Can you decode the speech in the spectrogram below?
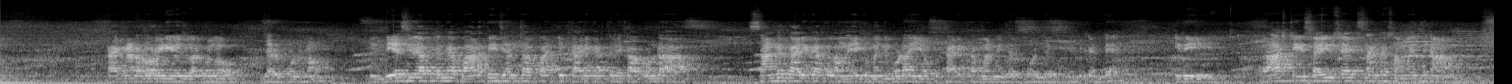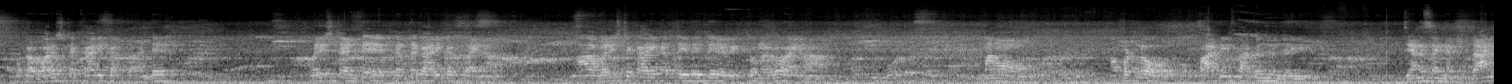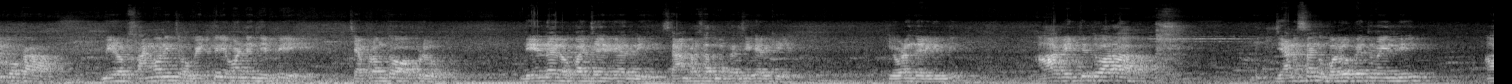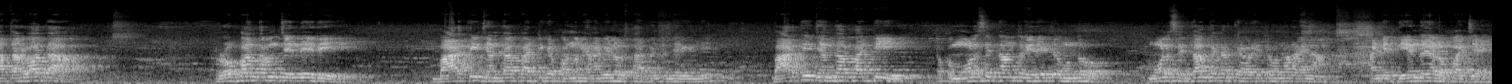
కాకినాడ రూరల్ నియోజకవర్గంలో జరుపుకుంటున్నాం. ఇది దేశవ్యాప్తంగా భారతీయ జనతా పార్టీ కార్యకర్తలే కాకుండా సంఘ కార్యకర్తలు అనేక మంది కూడా ఈ యొక్క కార్యక్రమాన్ని జరుపుకోవడం జరుగుతుంది. ఎందుకంటే ఇది రాష్ట్రీయ స్వయం సేవక సంఘం సంబంధించిన ఒక వరిష్ట కార్యకర్త అంటే వరిష్ట అంటే పెద్ద కార్యకర్త ఆయన. ఆ వరిష్ట కార్యకర్త ఏదైతే వ్యక్తి ఉన్నారో ఆయన మనం అప్పట్లో పార్టీ స్థాపించడం జరిగింది. జనసంఘం. దానికి ఒక మీరు ఒక సంఘం నుంచి ఒక వ్యక్తిని ఇవ్వండి అని చెప్పి చెప్పడంతో అప్పుడు దీన్ దయాళ్ గారిని శ్యాంప్రసాద్ ముఖర్జీ గారికి ఇవ్వడం జరిగింది. ఆ వ్యక్తి ద్వారా జనసంఘ బలోపేతమైంది. ఆ తర్వాత రూపాంతరం చెందేది భారతీయ జనతా పార్టీగా పంతొమ్మిది ఎనభైలో స్థాపించడం జరిగింది. భారతీయ జనతా పార్టీ ఒక మూల సిద్ధాంతం ఏదైతే ఉందో మూల సిద్ధాంతకర్త ఎవరైతే ఉన్నారో ఆయన పండిత్ దీన్ దయాళ్ ఉపాధ్యాయ.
